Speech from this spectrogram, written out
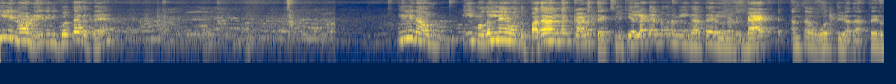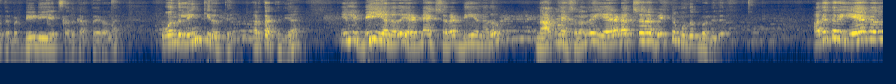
ಇಲ್ಲಿ ನೋಡ್ರಿ, ನಿನಗೆ ಗೊತ್ತಾಗುತ್ತೆ. ಇಲ್ಲಿ ನಾವು ಈ ಮೊದಲನೇ ಒಂದು ಪದ ಅನ್ನಂಗೆ ಕಾಣುತ್ತೆ. ಆ್ಯಕ್ಚುಲಿ ಎಲ್ಲ ಟೈಮ್ನಾಗ ನಮಗೆ ಹಿಂಗೆ ಅರ್ಥ ಇರಲ್ಲ ನೋಡ್ರಿ. ಬ್ಯಾಟ್ ಅಂತ ಓದ್ತೀವಿ, ಅದು ಅರ್ಥ ಇರುತ್ತೆ ಬಟ್ ಡಿ ಡಿ ಎಕ್ಸ್ ಅದಕ್ಕೆ ಅರ್ಥ ಇರಲ್ಲ. ಒಂದು ಲಿಂಕ್ ಇರುತ್ತೆ. ಅರ್ಥ ಆಗ್ತಿದೆಯಾ? ಇಲ್ಲಿ ಬಿ ಅನ್ನೋದು ಎರಡನೇ ಅಕ್ಷರ ಡಿ ಅನ್ನೋದು ನಾಲ್ಕನೇ ಅಕ್ಷರ. ಅಂದರೆ ಎರಡು ಅಕ್ಷರ ಬಿಟ್ಟು ಮುಂದಕ್ಕೆ ಬಂದಿದೆ. ಅದೇ ಥರ ಎ ಅನ್ನೋದು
